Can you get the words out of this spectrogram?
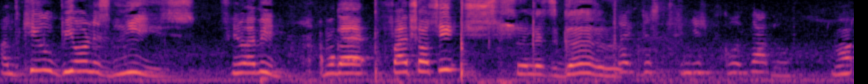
and the kid will be on his knees. If you know what I mean? I'm gonna get five shots each. So let's go. Like, just can you just go like that though? What?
